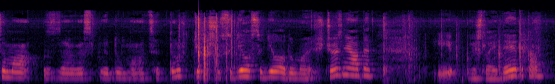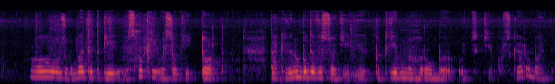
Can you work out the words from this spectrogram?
Сама зараз придумала цей торт. Тільки що сиділа, сиділа, думаю, що зняти. І прийшла ідея така в голову зробити такий високий-високий торт. Так, він буде високий і потрібно грубо ось такі куски робити.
